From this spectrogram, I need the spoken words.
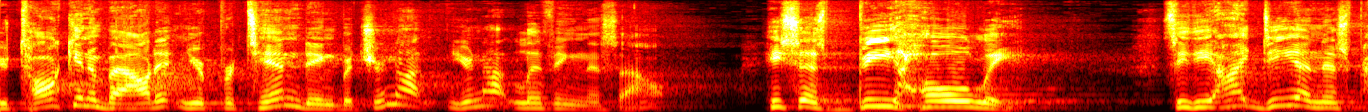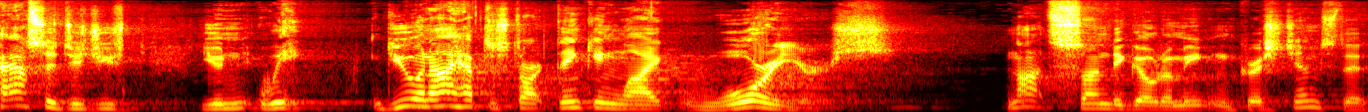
You're talking about it and you're pretending, but you're not, you're not living this out. He says, Be holy. See, the idea in this passage is you, you, we, you and I have to start thinking like warriors not Sunday go to meeting Christians that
